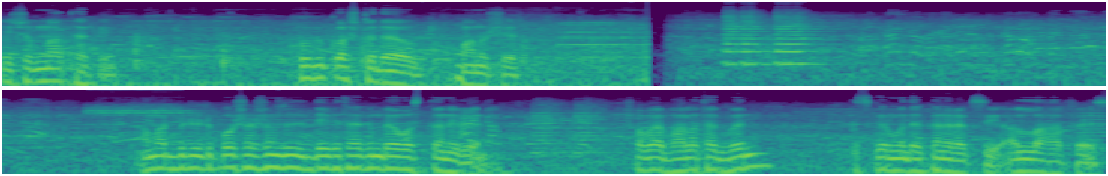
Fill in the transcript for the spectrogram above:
এসব না থাকে। খুবই কষ্টদায়ক মানুষের। আমার ভিডিওটি প্রশাসন যদি দেখে থাকেন, ব্যবস্থা নেবেন। সবাই ভালো থাকবেন। আজকের মধ্যে এখানে রাখছি। আল্লাহ হাফেজ।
